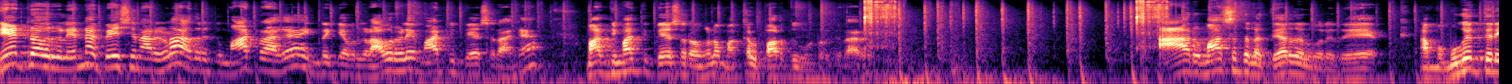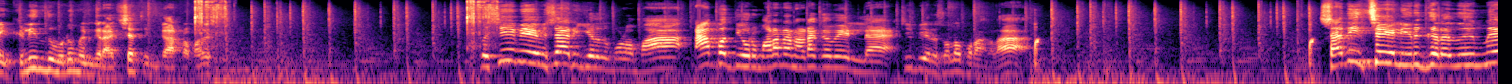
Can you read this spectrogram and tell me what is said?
நேற்று அவர்கள் என்ன பேசினார்களோ அதற்கு மாற்றாக இன்றைக்கு அவர்கள் அவர்களே மாற்றி பேசுறாங்க. மாற்றி மாற்றி பேசுறவங்கள மக்கள் பார்த்து கொண்டிருக்கிறார்கள். ஆறு மாசத்துல தேர்தல் வருது. நம்ம முகத்திரை கிழிந்து விடும் என்கிற அச்சத்தின் காரணமாக இப்போ சிபிஐ விசாரிக்கிறது மூலமா நாற்பத்தி ஒரு மரணம் நடக்கவே இல்லை. சிபிஐ சொல்ல போறாங்களா? சதி செயல் இருக்கிறதுன்னு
